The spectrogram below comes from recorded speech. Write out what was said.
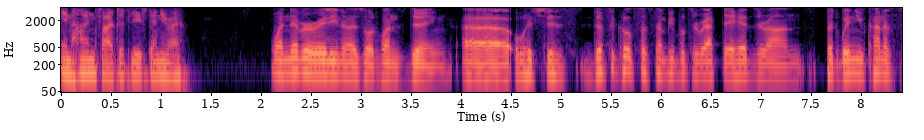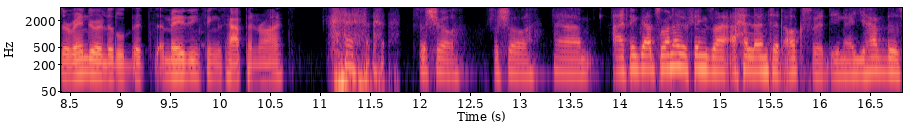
in hindsight at least, anyway. one never really knows what one's doing, uh, which is difficult for some people to wrap their heads around. But when you kind of surrender a little bit, amazing things happen, right? for sure, for sure. Um, I think that's one of the things I, I learned at Oxford. You know, you have this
